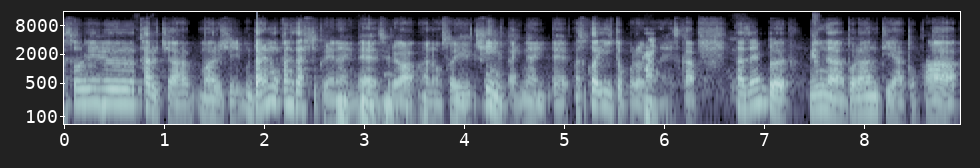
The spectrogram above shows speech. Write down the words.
そういうカルチャーもあるし誰もお金出してくれないんでそれはあのそういうチームがいないんで、まあ、そこはいいところじゃないですか。だから全部みんなボランティアとか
